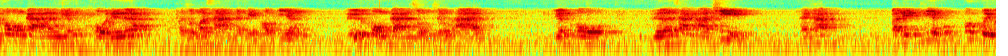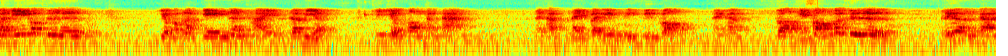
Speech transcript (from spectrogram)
โครงการเลี้ยงโคเนื้อผสมผสานเกษตรพอเพียง หรือโครงการส่งเสริมอาเลี้ยงโคเนื้อสร้างอาชีพนะครับ ประเด็นที่จะพูดคุยวันนี้ก็คือเกี่ยวกับหลักเกณฑ์เงื่อนไขระเบียบที่เกี่ยวข้องต่างๆนะครับ ในประเด็นนี้คือกรอบนะครับ กรอบที่ 2 ก็คือเรื่องการ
